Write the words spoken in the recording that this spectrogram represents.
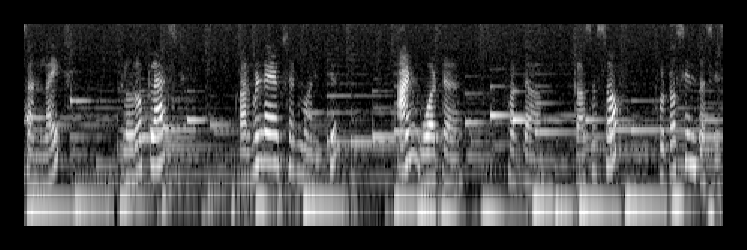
sunlight, chloroplast, carbon dioxide molecule, and water for the process of photosynthesis.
